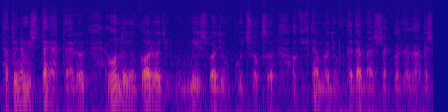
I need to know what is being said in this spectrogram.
Tehát ő nem is tehet erről. Gondoljunk arra, hogy mi is vagyunk úgy sokszor, akik nem vagyunk, de demensek, vagy legalábbis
